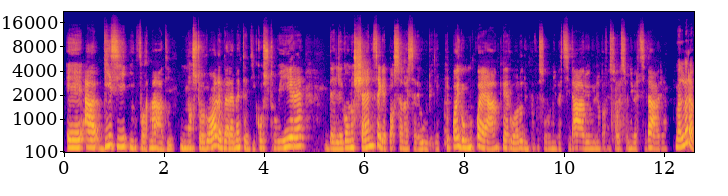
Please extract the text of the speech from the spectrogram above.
e avvisi informati. Il nostro ruolo è veramente di costruire delle conoscenze che possano essere utili, che poi comunque è anche il ruolo di un professore universitario, di una professoressa universitaria. Ma allora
